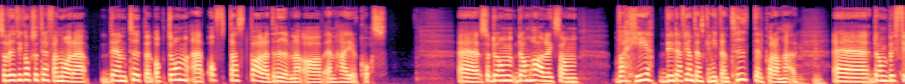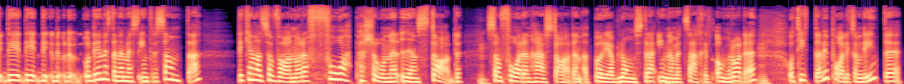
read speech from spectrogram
Så vi fick också träffa några den typen och de är oftast bara drivna av en higher cause. Eh, så de, de har liksom vad het, det är därför jag inte ens kan hitta en titel på de här. Mm, mm. Eh, de det, det, det, och det är nästan den mest intressanta. Det kan alltså vara några få personer i en stad mm. som får den här staden att börja blomstra inom ett särskilt område. Mm. Och tittar vi på, liksom, det är inte...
